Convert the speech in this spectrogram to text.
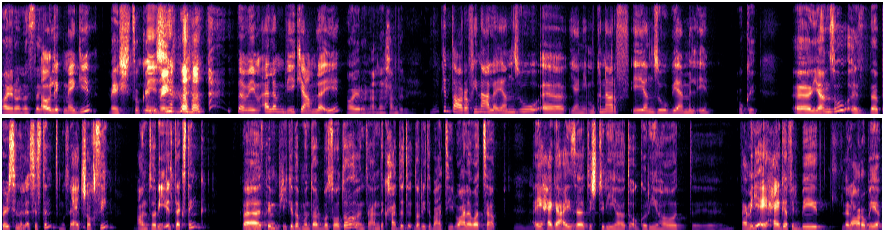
Hi رنا إزيك؟ أقول لك ماجي ماشي it's okay ماشي. تمام. أهلا بيكي. عاملة إيه؟ Hi رنا أنا الحمد لله. ممكن تعرفينا على yanzo. آه يعني ممكن نعرف إيه yanzo بيعمل إيه؟ Okay. آه، yanzo is personal assistant مساعد شخصي عن طريق ال texting ف simply كده بمنتهى البساطة انت عندك حد تقدري تبعتي له على واتساب. أي حاجة عايزة تشتريها تأجريها ت- تعملي أي حاجة في البيت للعربية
